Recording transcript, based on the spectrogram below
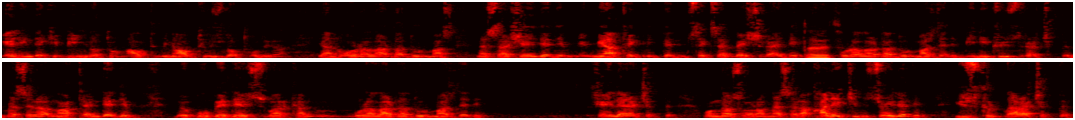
elindeki 1000 notun 6600 not oluyor. Yani oralarda durmaz. Mesela şey dedim, e, MİA Teknik dedim 85 liraydı. Evet. Buralarda durmaz dedim 1200 lira çıktı. Mesela Naten dedim e, bu bedelsiz varken buralarda durmaz dedim şeylere çıktı. Ondan sonra mesela kale kimi söyledim. 140'lara çıktı.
